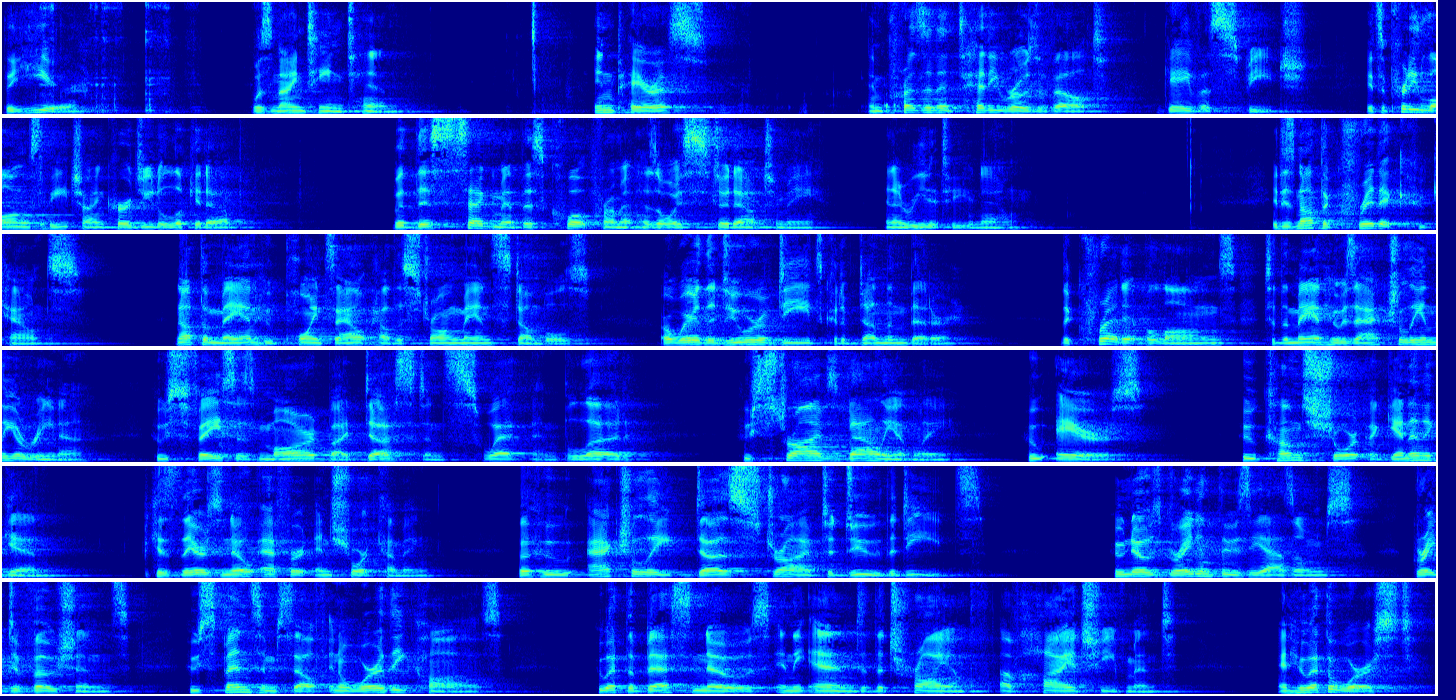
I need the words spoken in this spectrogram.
The year was 1910. In Paris, and President Teddy Roosevelt gave a speech. It's a pretty long speech. I encourage you to look it up. But this segment, this quote from it, has always stood out to me, and I read it to you now. It is not the critic who counts, not the man who points out how the strong man stumbles, or where the doer of deeds could have done them better. The credit belongs to the man who is actually in the arena, whose face is marred by dust and sweat and blood, who strives valiantly, who errs, who comes short again and again, because there's no effort and shortcoming, but who actually does strive to do the deeds, who knows great enthusiasms, great devotions, who spends himself in a worthy cause who at the best knows in the end the triumph of high achievement, and who at the worst,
